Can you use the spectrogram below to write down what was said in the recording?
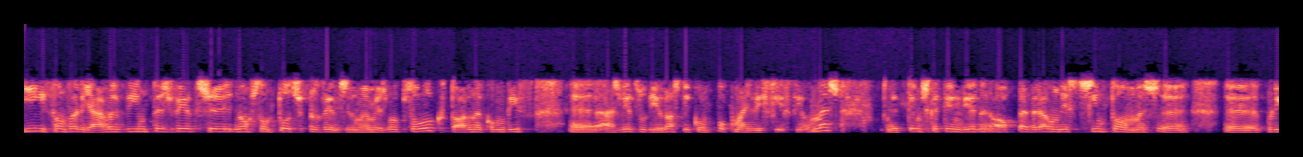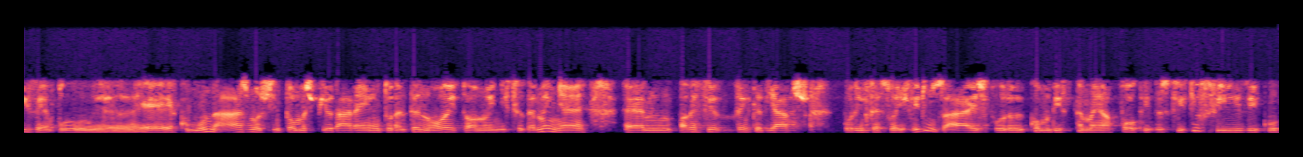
e, são variáveis e muitas vezes eh, não são todos presentes numa mesma pessoa, o que torna, como disse, uh, às vezes o diagnóstico um pouco mais difícil. Mas uh, temos que atender ao padrão destes sintomas. por exemplo, é comum na asma os sintomas piorarem durante a noite ou no início da manhã, um, podem ser desencadeados por infecções virusais, por, como disse também há pouco, exercício físico,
